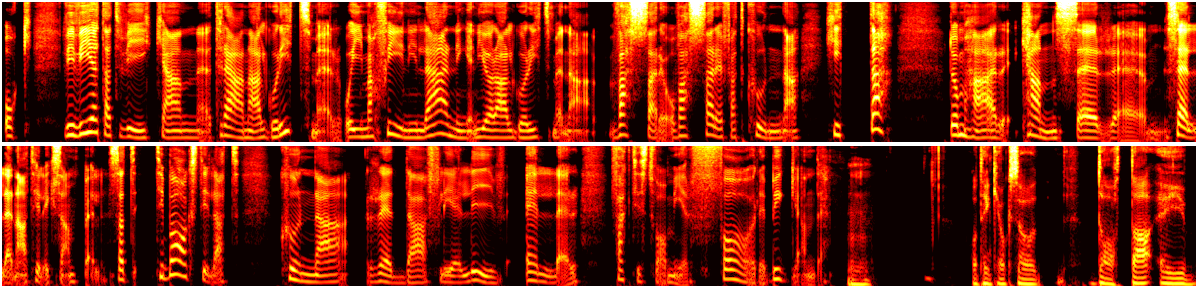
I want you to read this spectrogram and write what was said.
Och vi vet att vi kan träna algoritmer och i maskininlärningen göra algoritmerna vassare och vassare för att kunna hitta de här cancercellerna till exempel. Så att, tillbaks till att kunna rädda fler liv eller faktiskt vara mer förebyggande. Mm. Och tänker också, data är ju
